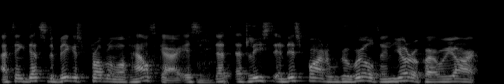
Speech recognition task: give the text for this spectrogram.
I think that's the biggest problem of healthcare is mm. that at least in this part of the world, in Europe where we are,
